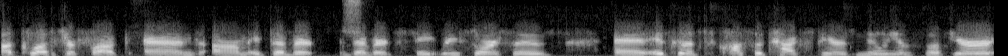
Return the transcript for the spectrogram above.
a clusterfuck, and um, it divert, diverts state resources, and it's going to cost the taxpayers millions. So if you're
